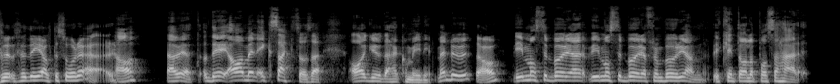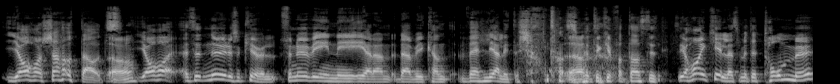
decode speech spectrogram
för, för det är alltid så det är. Ja, jag vet. Och det, ja, men exakt så. så här. Ja, gud, det här kommer in. Men du, Ja. vi, måste börja, vi måste börja från början. Vi kan inte hålla på så här. Jag har shoutouts. Ja. Jag har, alltså, nu är det så kul, för nu är vi inne i eran där vi kan välja lite shoutouts som jag tycker är fantastiskt. Så jag har en kille som heter Tommy.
